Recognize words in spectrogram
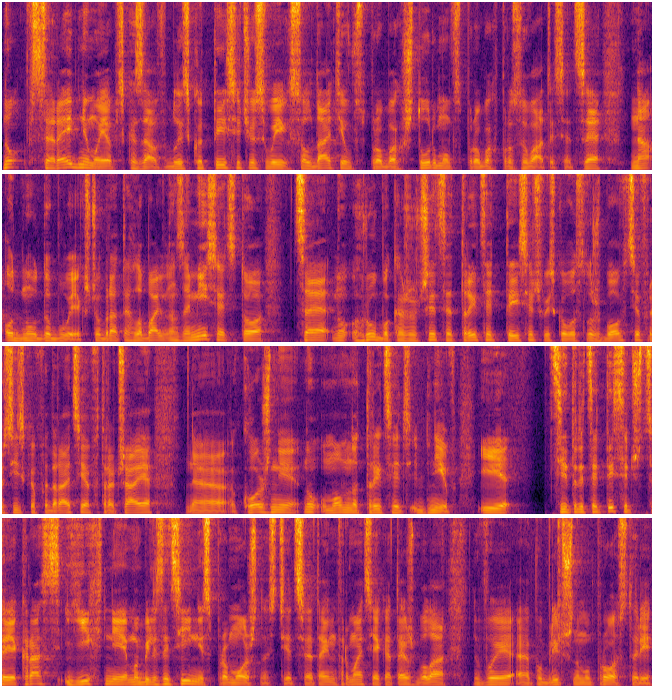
ну в середньому, я б сказав, близько тисячі своїх солдатів в спробах штурму, в спробах просуватися. Це на одну добу. Якщо брати глобально за місяць, то це ну грубо кажучи, це 30 тисяч військовослужбовців. Російська Федерація втрачає е, кожні ну умовно 30 днів і. Ці 30 тисяч це якраз їхні мобілізаційні спроможності. Це та інформація, яка теж була в е, публічному просторі.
